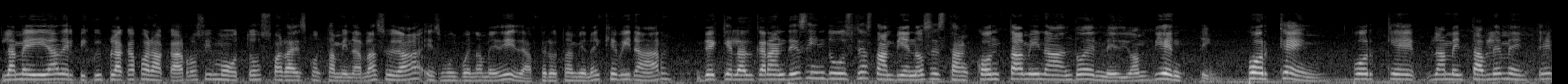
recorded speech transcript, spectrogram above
La medida del pico y placa para carros y motos para descontaminar la ciudad es muy buena medida, pero también hay que mirar de que las grandes industrias también nos están contaminando el medio ambiente. ¿Por qué? Porque lamentablemente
